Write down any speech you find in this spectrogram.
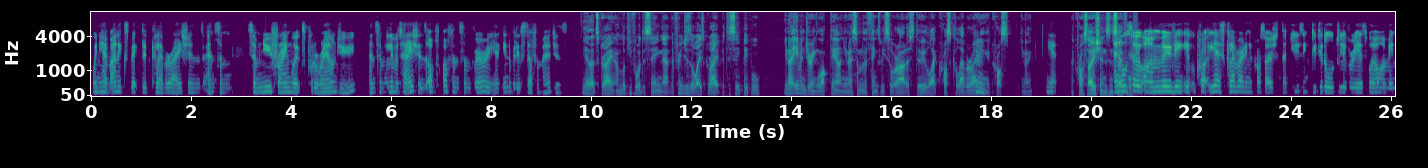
when you have unexpected collaborations and some some new frameworks put around you and some limitations. Often some very innovative stuff emerges. Yeah, that's great. I'm looking forward to seeing that. The fringe is always great, but to see people you know, even during lockdown, you know, some of the things we saw artists do, like cross collaborating mm. across, you know, yeah, across oceans and, and so also um, moving it across yes collaborating across oceans and using digital delivery as well. I mean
